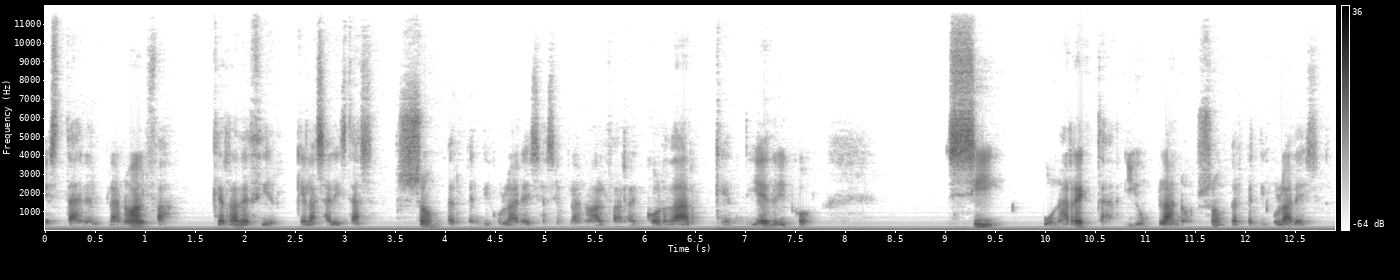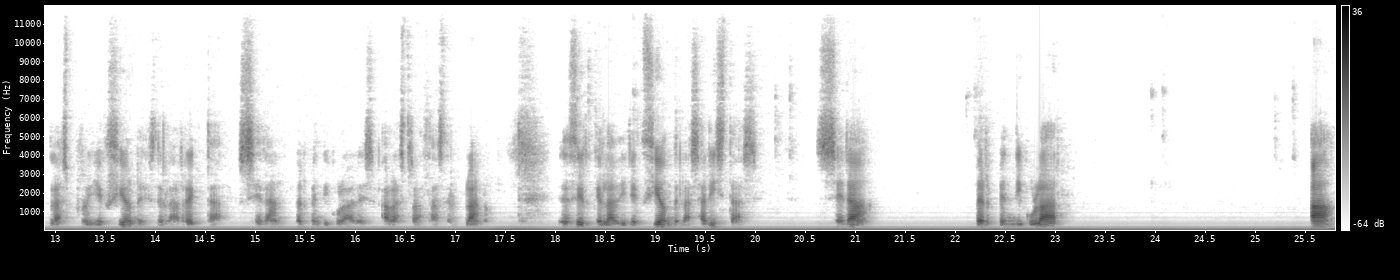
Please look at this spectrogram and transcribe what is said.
está en el plano alfa, querrá decir que las aristas son perpendiculares a ese plano alfa. Recordar que en diédrico, si una recta y un plano son perpendiculares, las proyecciones de la recta serán perpendiculares a las trazas del plano. Es decir, que la dirección de las aristas será perpendicular a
